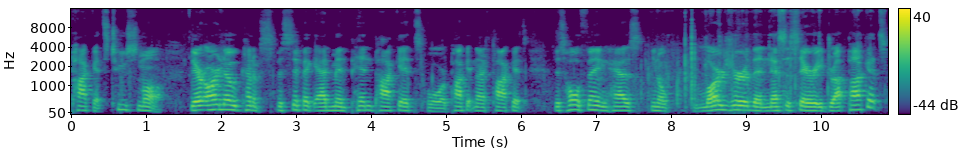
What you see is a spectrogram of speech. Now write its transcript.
pockets too small. There are no kind of specific admin pin pockets or pocket knife pockets. This whole thing has, you know, larger than necessary drop pockets.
